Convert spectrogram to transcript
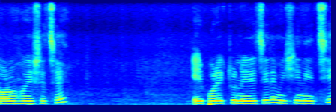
নরম হয়ে এসেছে। এরপরে একটু নেড়ে চেড়ে মিশিয়ে নিয়েছি।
